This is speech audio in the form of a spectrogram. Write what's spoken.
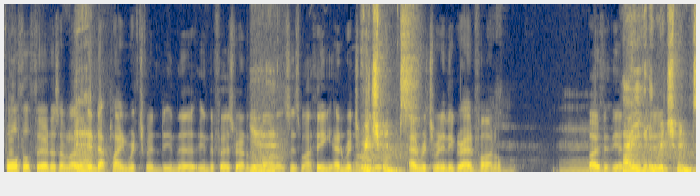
fourth or third or something like that. End up playing Richmond in the in the first round of the Yeah. finals is my thing, and Richmond, Richmond? and Richmond in the grand final, both at the end. How are you getting Richmond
